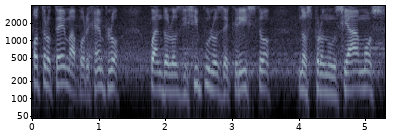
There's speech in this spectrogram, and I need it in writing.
Otro tema, por ejemplo, cuando los discípulos de Cristo nos pronunciamos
